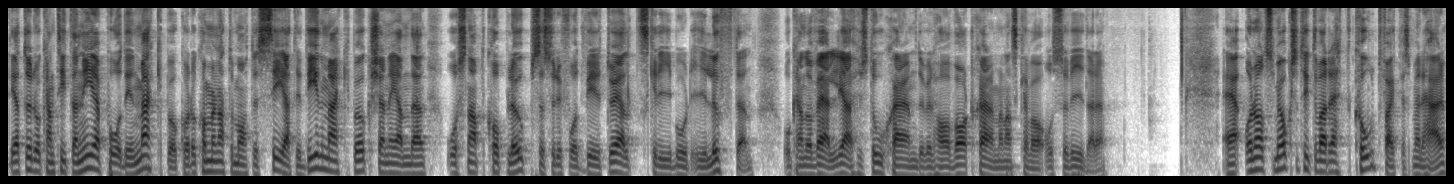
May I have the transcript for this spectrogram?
det är att du då kan titta ner på din Macbook och då kommer den automatiskt se att det är din Macbook, känna igen den och snabbt koppla upp sig så du får ett virtuellt skrivbord i luften och kan då välja hur stor skärm du vill ha, vart skärmarna ska vara och så vidare. Eh, och något som jag också tyckte var rätt coolt faktiskt med det här,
